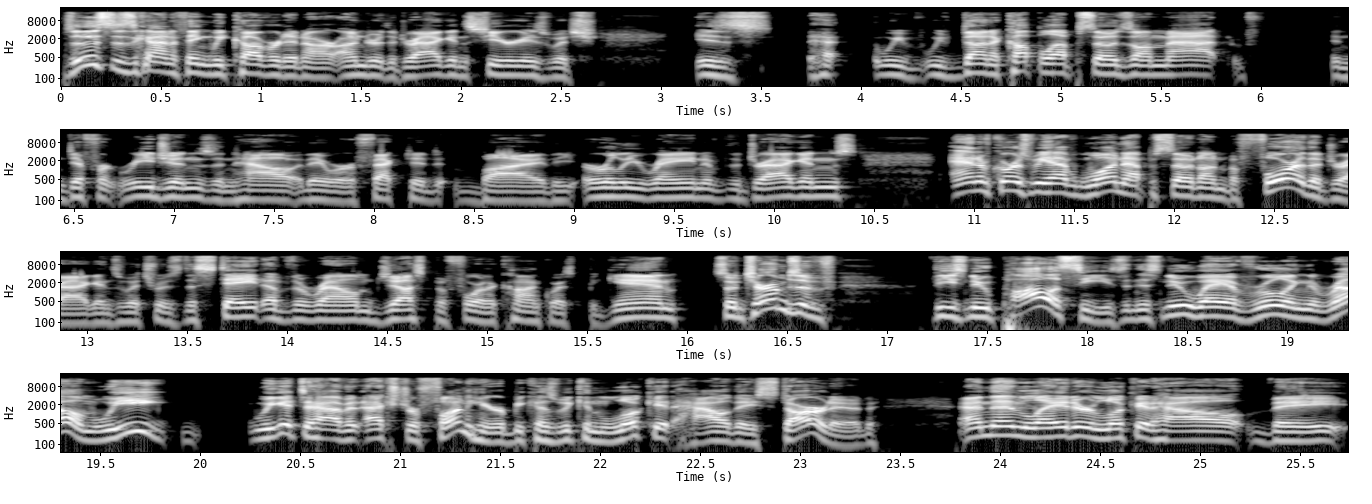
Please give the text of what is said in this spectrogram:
So this is the kind of thing we covered in our Under the Dragon series, which is we've we've done a couple episodes on that in different regions and how they were affected by the early reign of the dragons. And of course, we have one episode on Before the Dragons, which was the state of the realm just before the conquest began. So, in terms of these new policies and this new way of ruling the realm, we we get to have an extra fun here because we can look at how they started and then later look at how they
